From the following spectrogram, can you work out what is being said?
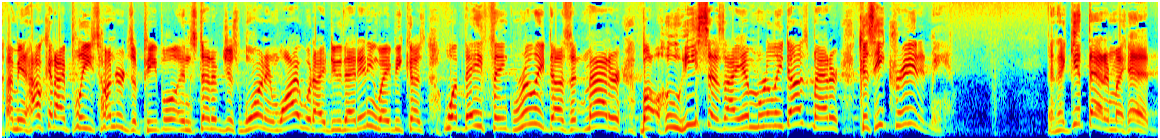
I mean, how could I please hundreds of people instead of just one? And why would I do that anyway? Because what they think really doesn't matter, but who He says I am really does matter because He created me. And I get that in my head.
